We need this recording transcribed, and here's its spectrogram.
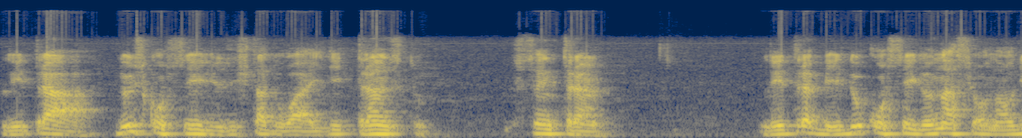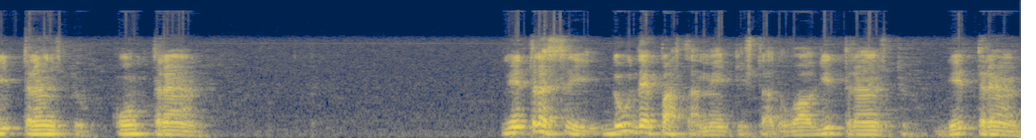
Letra A, dos Conselhos Estaduais de Trânsito, CENTRAN. Letra B, do Conselho Nacional de Trânsito, CONTRAN. Letra C, do Departamento Estadual de Trânsito, DETRAN.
